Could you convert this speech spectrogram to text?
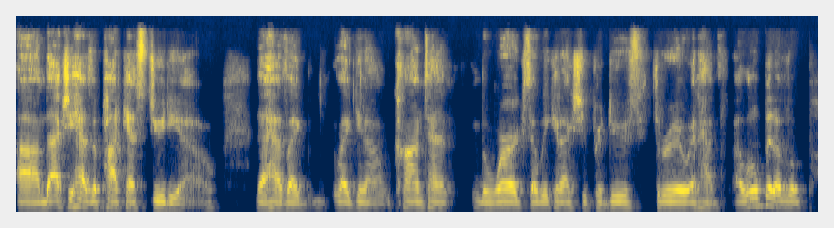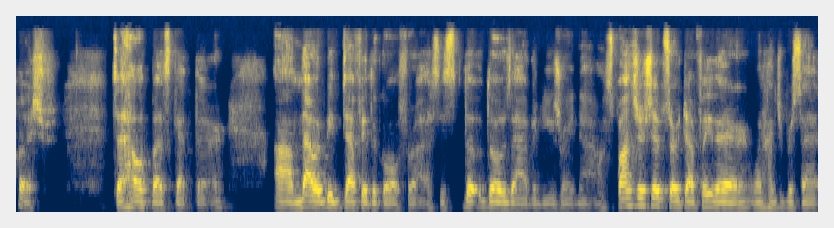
um, that actually has a podcast studio that has like like you know content the works that we can actually produce through and have a little bit of a push to help us get there. Um, that would be definitely the goal for us is th- those avenues right now. Sponsorships are definitely there 100%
